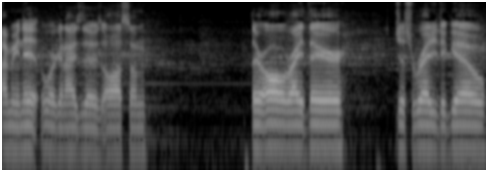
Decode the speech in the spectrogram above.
I mean, it organized those awesome. They're all right there, just ready to go.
